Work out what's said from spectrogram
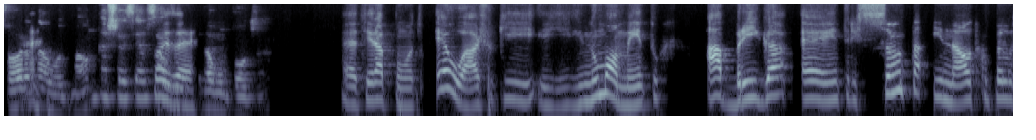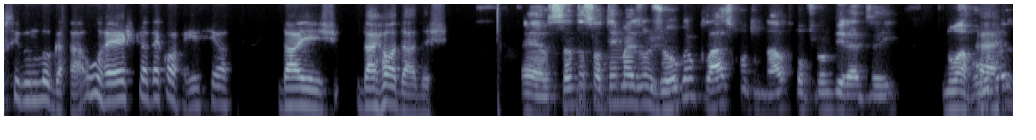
fora na última. A única chance é o Salgueiro pois é. tirar algum ponto. Né? É, tirar ponto. Eu acho que, no momento, a briga é entre Santa e Náutico pelo segundo lugar. O resto é decorrência das, das rodadas. É, o Santa só tem mais um jogo, é um clássico contra o Náutico, confronto direto aí no Arruda, é.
